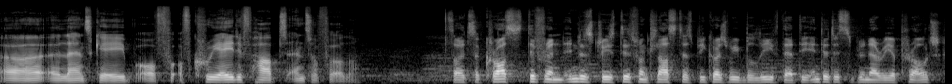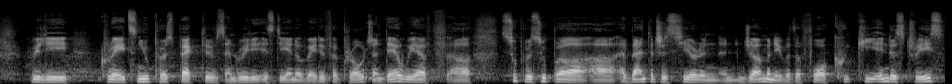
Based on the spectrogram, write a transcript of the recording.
landscape, of, of creative hubs, and so further. So it's across different industries, different clusters, because we believe that the interdisciplinary approach really creates new perspectives and really is the innovative approach. And there we have uh, super, super uh, advantages here in, in, Germany with the four key industries.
